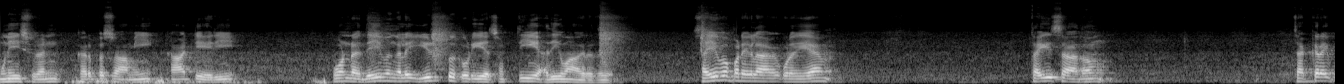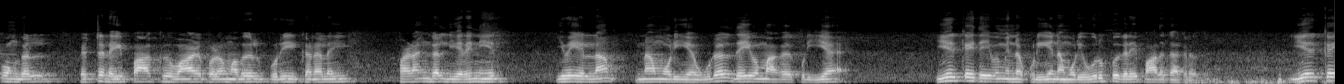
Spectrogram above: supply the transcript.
முனீஸ்வரன் கருப்பசாமி காட்டேரி போன்ற தெய்வங்களை ஈர்க்கக்கூடிய சக்தி அதிகமாகிறது. சைவ படைகளாகக்கூடிய தயிர் சாதம் சர்க்கரை பொங்கல் வெற்றலை பாக்கு வாழைப்பழம் அவல் பொறி கடலை பழங்கள் இளநீர் இவையெல்லாம் நம்முடைய உடல் தெய்வமாக இயற்கை தெய்வம் என்னக்கூடிய நம்முடைய உறுப்புகளை பாதுகாக்கிறது. இயற்கை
